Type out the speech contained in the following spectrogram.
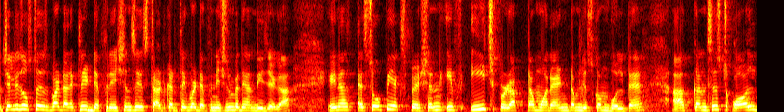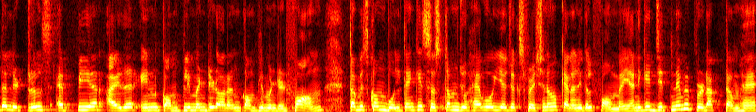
तो चलिए दोस्तों, इस बार डायरेक्टली डेफिनेशन से स्टार्ट करते एक बार डेफिनेशन पे ध्यान दीजिएगा। In SOP expression if each product term और एंड टर्म जिसको हम बोलते हैं consist all the literals appear either in complemented और अनकॉम्प्लीमेंटेड फॉर्म तब इसको हम बोलते हैं कि सिस्टम जो है वो, ये जो एक्सप्रेशन है वो कैनोनिकल फॉर्म में यानी कि जितने भी प्रोडक्ट टर्म है,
